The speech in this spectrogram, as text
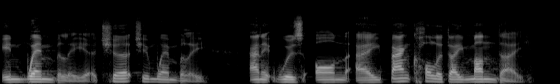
in Wembley, a church in Wembley, and it was on a bank holiday Monday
